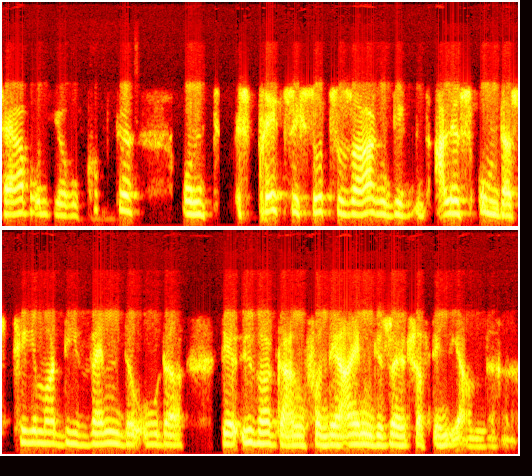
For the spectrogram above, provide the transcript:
Zerbe und Jürgen Kupke. Und es dreht sich sozusagen die, alles um das Thema die Wende oder der Übergang von der einen Gesellschaft in die andere.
